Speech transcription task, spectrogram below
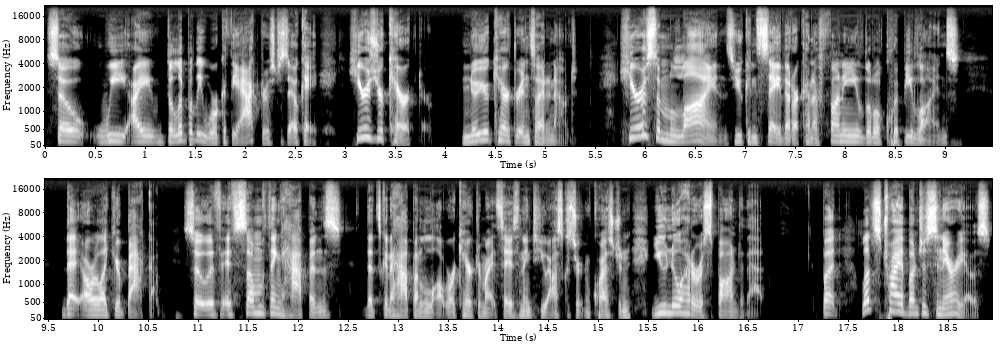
So we, I deliberately work with the actors to say, okay, here's your character. Know your character inside and out. Here are some lines you can say that are kind of funny, little quippy lines that are like your backup. So if, if something happens that's going to happen a lot where a character might say something to you, ask a certain question, you know how to respond to that. But let's try a bunch of scenarios.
